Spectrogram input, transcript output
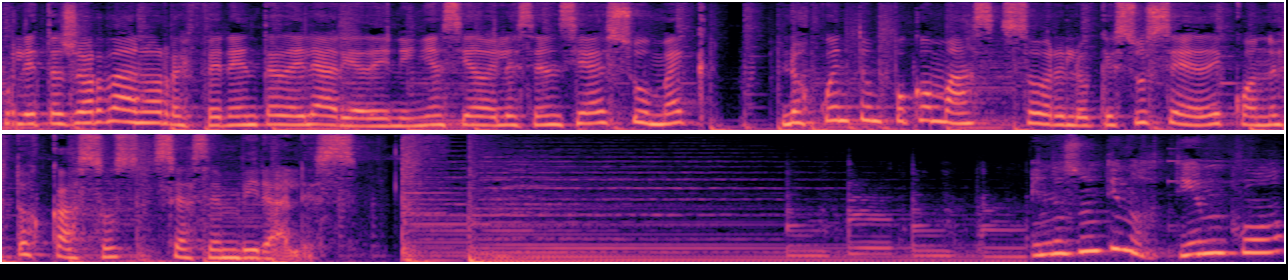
Julieta Giordano, referente del área de niñas y adolescencia de SUMEC, nos cuenta un poco más sobre lo que sucede cuando estos casos se hacen virales. En los últimos tiempos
